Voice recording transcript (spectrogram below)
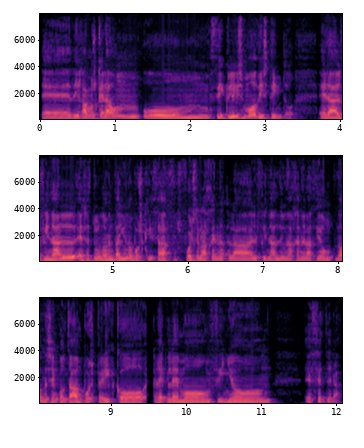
Eh, digamos que era un, ciclismo distinto. Era el final, ese Tour 91, pues quizás fuese el final de una generación donde se encontraban pues Perico, Greg Lemon, Fiñón, etc.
